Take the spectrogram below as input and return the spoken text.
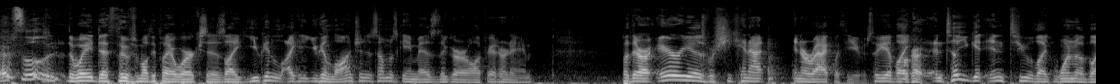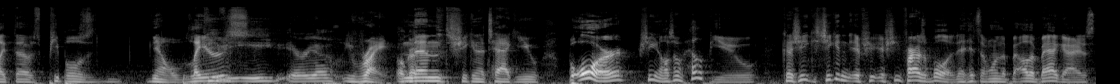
absolutely. the way Deathloop's multiplayer works is like you can like you can launch into someone's game as the girl, I forget her name. But there are areas where she cannot interact with you. So you have like Okay. until you get into like one of like those people's you know layers. PVE area. Right. And then she can attack you. But, or she can also help you. Because she, she can if she, if she fires a bullet that hits one of the other bad guys,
